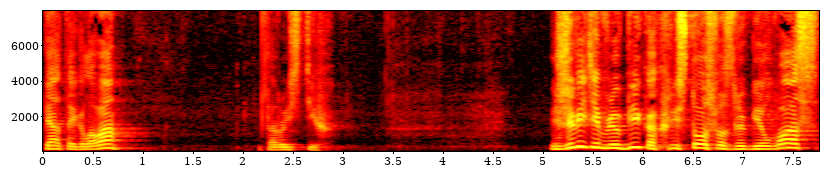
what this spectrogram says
Пятая глава, второй стих. «И живите в любви, как Христос возлюбил вас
